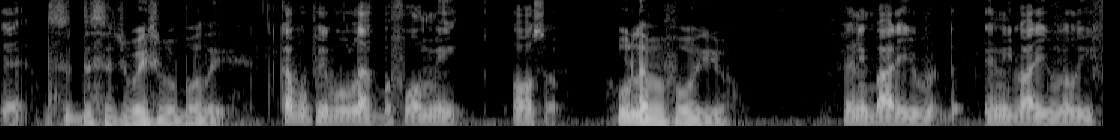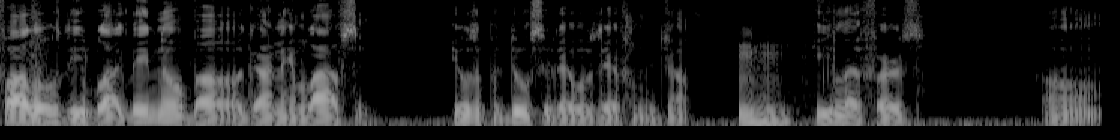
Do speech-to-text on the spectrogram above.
Yeah. The situation with Bully. a couple people left before me. Also, Who left before you? If anybody anybody really follows D Block, they know about a guy named Lobson. He was a producer that was there from the jump. Mm-hmm. He left first. Um,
